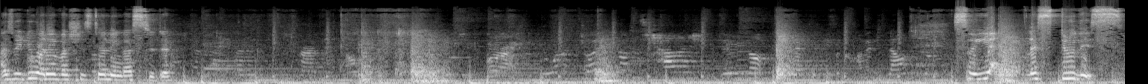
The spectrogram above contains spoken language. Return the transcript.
as we do whatever she's telling us to do. So yeah, let's do this.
